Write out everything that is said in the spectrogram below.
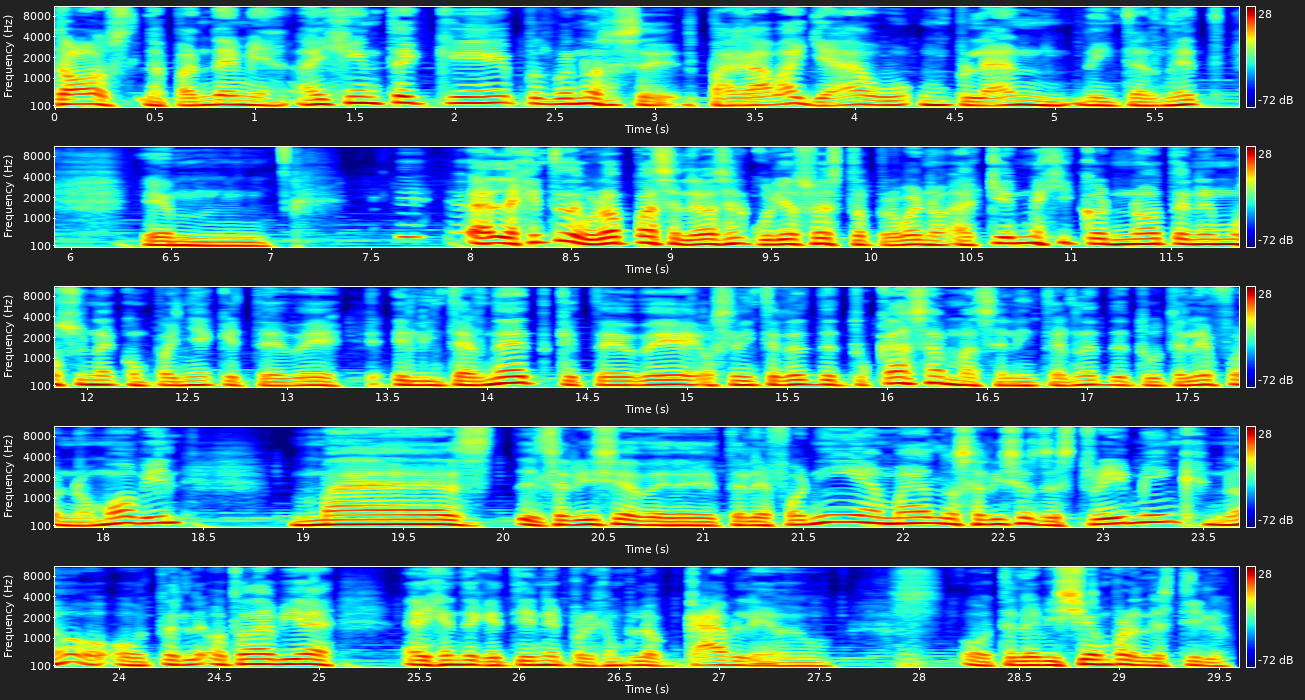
Dos, la pandemia. Hay gente que, pues bueno, se pagaba ya un plan de internet. Em, a la gente de Europa se le va a hacer curioso esto, pero bueno, aquí en México no tenemos una compañía que te dé el internet, que te dé, o sea, el internet de tu casa más el internet de tu teléfono móvil más el servicio de telefonía, más los servicios de streaming, ¿no? O, todavía hay gente que tiene, por ejemplo, cable o, televisión por el estilo.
